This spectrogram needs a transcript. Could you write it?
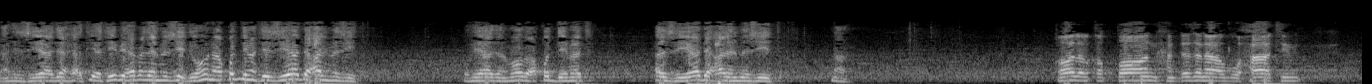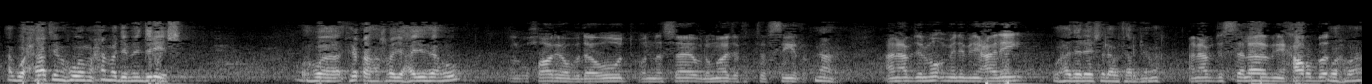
يعني الزيادة يأتي بها بعد المزيد. وهنا قدمت الزيادة على المزيد. وفي هذا الموضع قدمت الزيادة على المزيد. نعم. قال القطان حدثنا أبو حاتم. أبو حاتم هو محمد بن إدريس. وهو ثقة أخرج حديثه. البخاري وأبو داود والنسائي وابن ماجه في التفسير. نعم. عن عبد المؤمن بن علي. وهذا ليس له ترجمة. عن عبد السلام بن حرب. وهو؟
